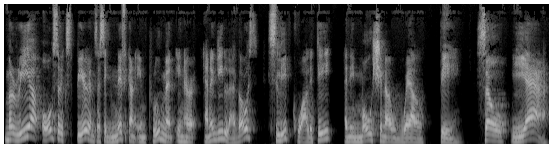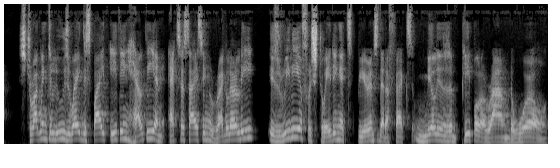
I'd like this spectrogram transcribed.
Maria also experienced a significant improvement in her energy levels, sleep quality, and emotional well-being. So yeah, struggling to lose weight despite eating healthy and exercising regularly is really a frustrating experience that affects millions of people around the world.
